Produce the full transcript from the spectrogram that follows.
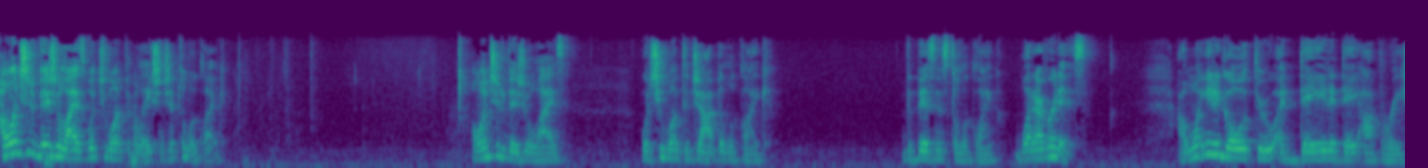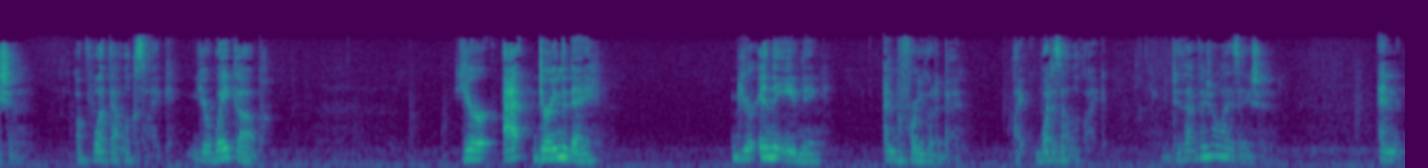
I want you to visualize what you want the relationship to look like. I want you to visualize what you want the job to look like, the business to look like, whatever it is. I want you to go through a day to day operation of what that looks like. Your wake up, you're at during the day, you're in the evening, and before you go to bed. Like, what does that look like? You do that visualization. And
